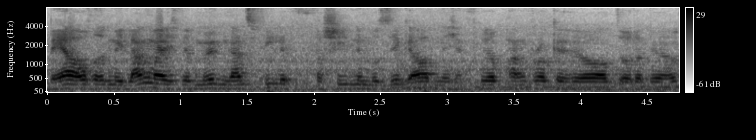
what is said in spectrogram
wäre auch irgendwie langweilig. Wir mögen ganz viele verschiedene Musikarten. Ich habe früher Punkrock gehört oder wir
